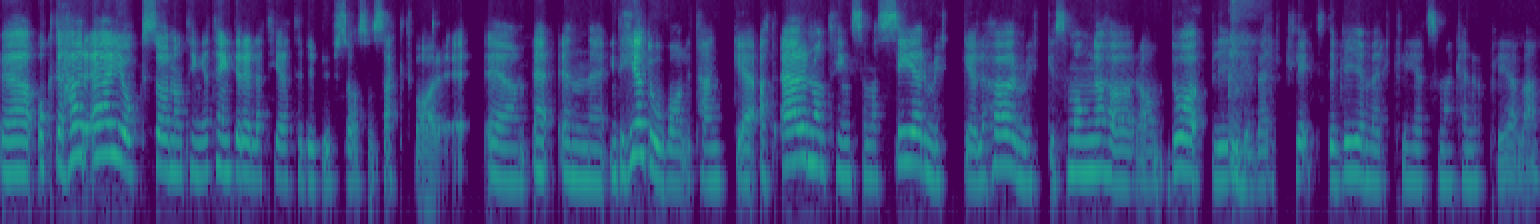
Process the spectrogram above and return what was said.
Eh, och det här är ju också någonting, jag tänkte relatera till det du sa som sagt var, eh, eh, en inte helt ovanlig tanke, att är det någonting som man ser mycket eller hör mycket, som många hör om, då blir det verkligt. Det blir en verklighet som man kan uppleva.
